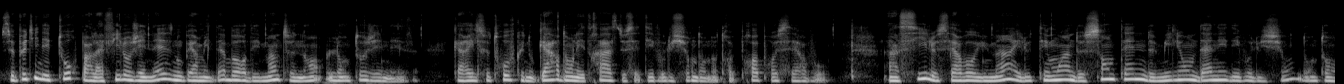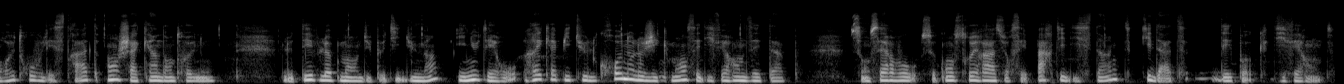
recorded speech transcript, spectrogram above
Ce petit détour par la phylogénèse nous permet d'aborder maintenant l'ontogénèse, car il se trouve que nous gardons les traces de cette évolution dans notre propre cerveau. Ainsi, le cerveau humain est le témoin de centaines de millions d'années d'évolution dont on retrouve les strates en chacun d'entre nous. Le développement du petit humain, in utero, récapitule chronologiquement ces différentes étapes. Son cerveau se construira sur ces parties distinctes qui datent d'époques différentes.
